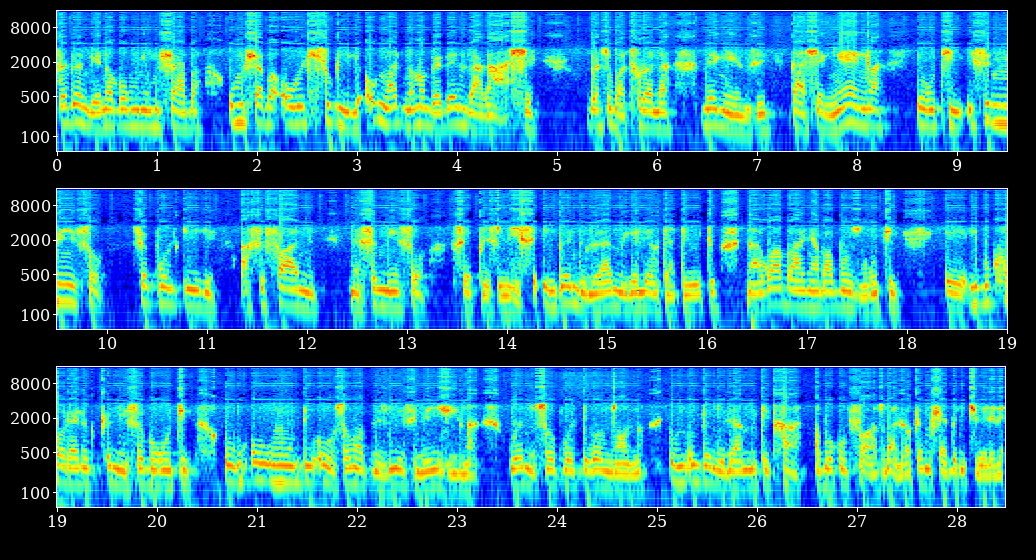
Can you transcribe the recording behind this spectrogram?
sebengena komunye umhlaba umhlaba owehlukile okungathi noma bebenza kahle. Bese ubathola la bengenzi kahle ngenxa yokuthi isimiso sepolitiki asifani nesimiso sebhizinisi. Impendulo yami ke leyo dadewethu nakwabanye ababuza ukuthi eh libukhona lokuqiniswa ukuthi umuntu osomabhizinisi nenjinga wenza sopolitiki ongcono impendulo yami ithi cha abukho ubufakazi balokho emhlabeni jikelele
